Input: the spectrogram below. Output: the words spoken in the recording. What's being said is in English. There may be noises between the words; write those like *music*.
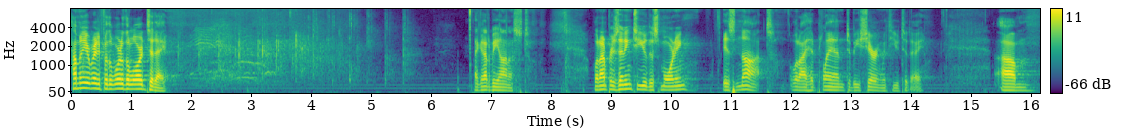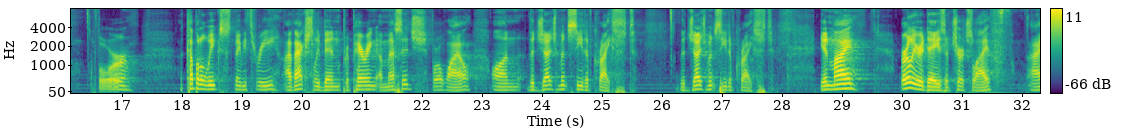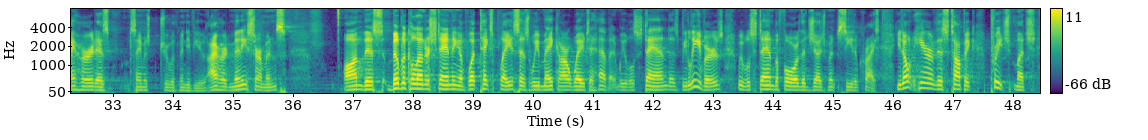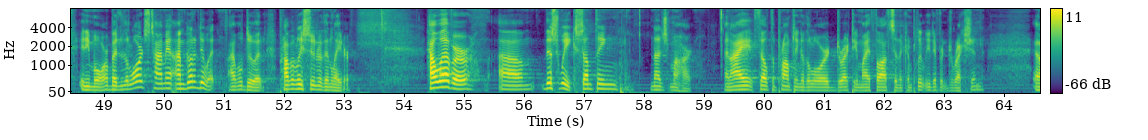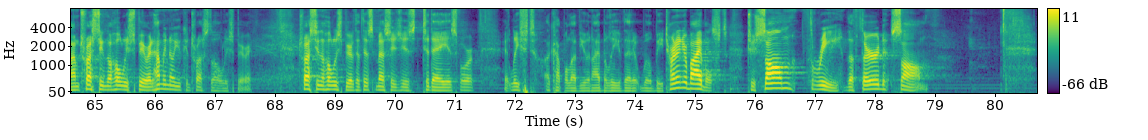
How many are ready for the word of the Lord today? I got to be honest. What I'm presenting to you this morning is not what I had planned to be sharing with you today. Um, for a couple of weeks, maybe three, I've actually been preparing a message for a while on the judgment seat of Christ. The judgment seat of Christ. In my earlier days of church life, I heard, as same is true with many of you, I heard many sermons on this biblical understanding of what takes place as we make our way to heaven. We will stand as believers, we will stand before the judgment seat of Christ. You don't hear this topic preached much anymore, but in the Lord's time, I'm going to do it. I will do it, probably sooner than later. However, um, this week, something nudged my heart. And I felt the prompting of the Lord directing my thoughts in a completely different direction. And I'm trusting the Holy Spirit. How many know you can trust the Holy Spirit? Trusting the Holy Spirit that this message is today is for at least a couple of you, and I believe that it will be. Turn in your Bibles to Psalm 3, the third Psalm.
